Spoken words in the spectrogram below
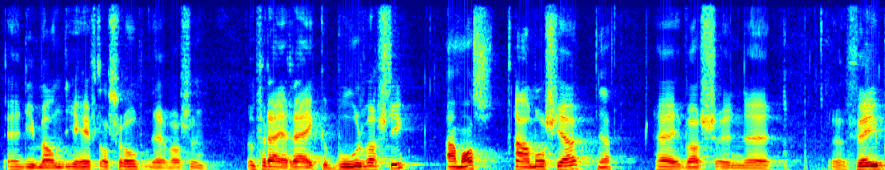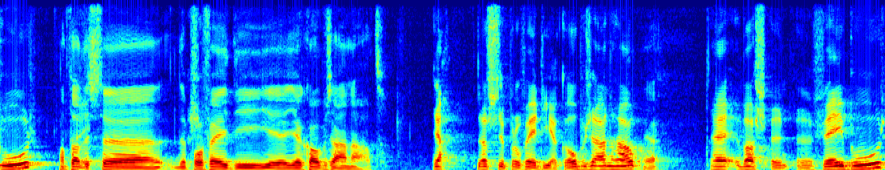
en die man die heeft al zo, hij was een, een vrij rijke boer was die. Amos, Amos, ja. ja. Hij was een, eh, een veeboer. Want dat is de, de profeet die eh, Jacobus aanhaalt. Ja, dat is de profeet die Jacobus aanhoudt. Ja. Hij was een, een veeboer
